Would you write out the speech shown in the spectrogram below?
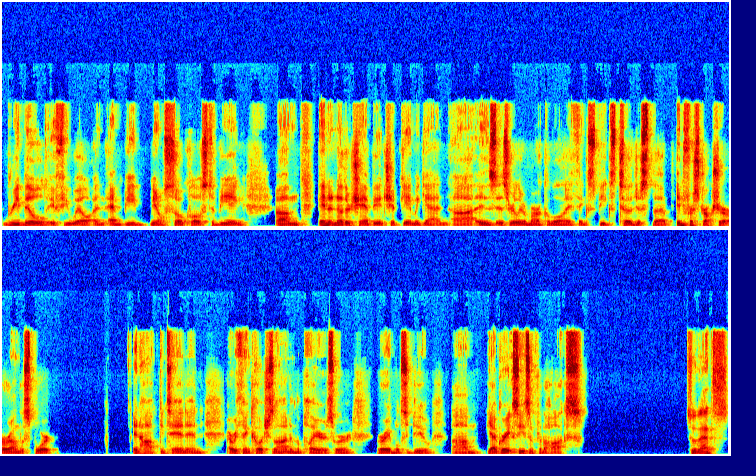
rebuild if you will and and be you know so close to being um, in another championship game again uh, is is really remarkable, and I think speaks to just the infrastructure around the sport in Hopkinton and everything coaches on and the players were were able to do. Um, yeah, great season for the Hawks. So that's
